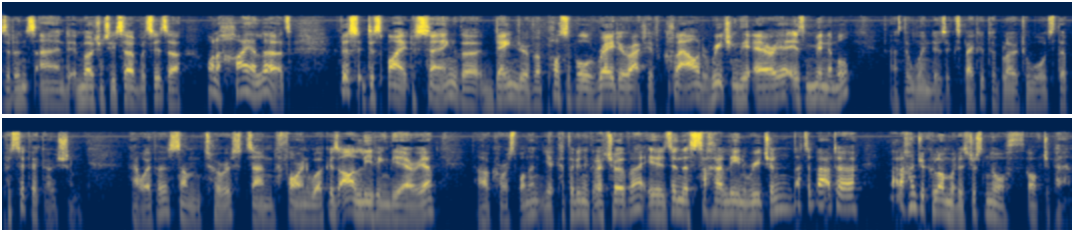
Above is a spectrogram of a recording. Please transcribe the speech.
Residents and emergency services are on a high alert. This despite saying the danger of a possible radioactive cloud reaching the area is minimal, as the wind is expected to blow towards the Pacific Ocean. However, some tourists and foreign workers are leaving the area. Our correspondent Yekaterina Grachova is in the Sakhalin region. That's about, uh, about 100 kilometers just north of Japan.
